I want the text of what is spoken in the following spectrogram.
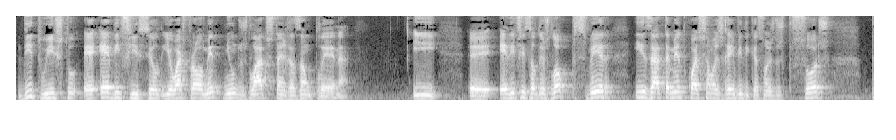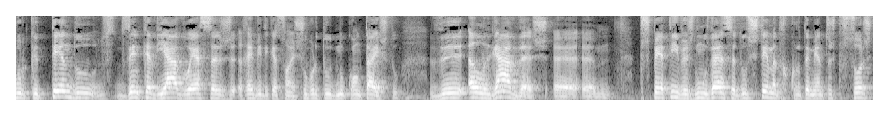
Dito isto, é, é, difícil, e eu acho que provavelmente nenhum dos lados tem razão plena. E é, é difícil, desde logo, perceber exatamente quais são as reivindicações dos professores, porque tendo desencadeado essas reivindicações, sobretudo no contexto de alegadas eh, um, perspectivas de mudança do sistema de recrutamento dos professores,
